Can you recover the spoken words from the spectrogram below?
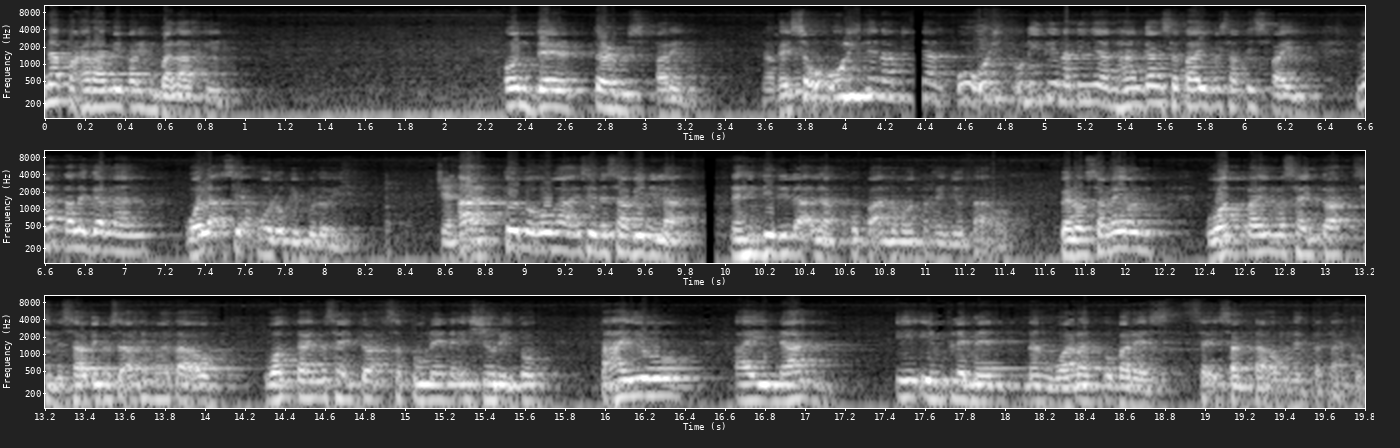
napakarami pa rin balakid on their terms pa rin. Okay, so uulitin natin yan, uulit-ulitin natin yan hanggang sa tayo satisfied na talaga nang wala si Apollo Kibuloy. At totoo nga ang sinasabi nila na hindi nila alam kung paano kontakin yung tao. Pero sa ngayon, huwag tayong masidetrack. Sinasabi ko sa aking mga tao, huwag tayong masidetrack sa tunay na issue rito. Tayo ay nag-i-implement ng warrant of arrest sa isang taong nagtatago.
